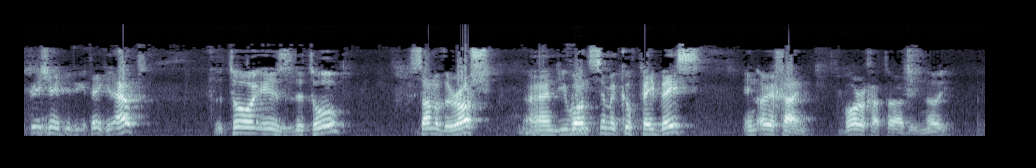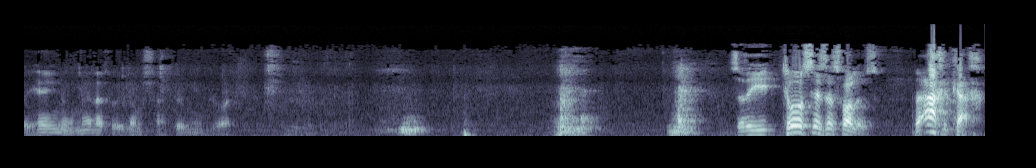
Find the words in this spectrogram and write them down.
appreciated if you could take it out. The Torah is the Torah, son of the Rosh, and you want Simen Kuf Pei Beis in Orach Chaim. Baruch atah Adonai, Sha'atu So the Torah says as follows. V'achakach,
